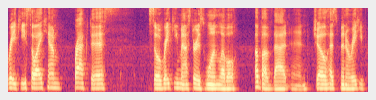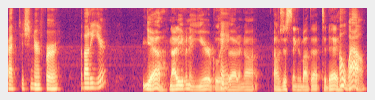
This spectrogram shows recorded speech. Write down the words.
Reiki, so I can practice so Reiki Master is one level above that. And Joe has been a Reiki practitioner for about a year. Yeah, not even a year, believe okay. that or not. I was just thinking about that today. Oh, wow.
